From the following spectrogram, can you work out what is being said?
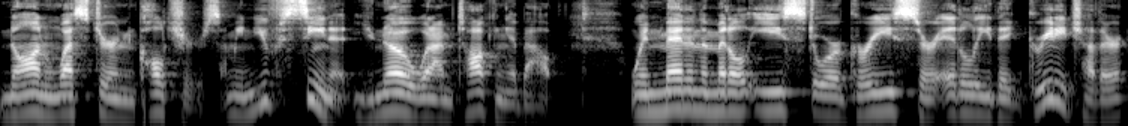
non Western cultures. I mean, you've seen it, you know what I'm talking about. When men in the Middle East or Greece or Italy, they greet each other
